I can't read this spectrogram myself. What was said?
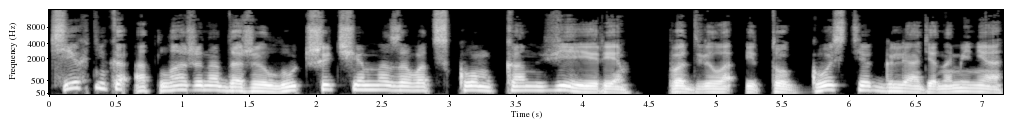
Техника отлажена даже лучше, чем на заводском конвейере, подвела итог гостья, глядя на меня.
